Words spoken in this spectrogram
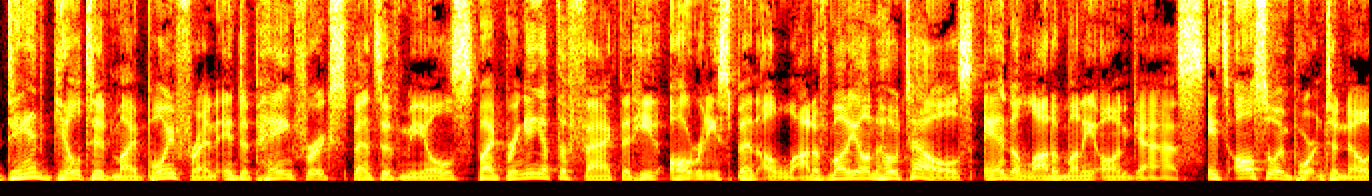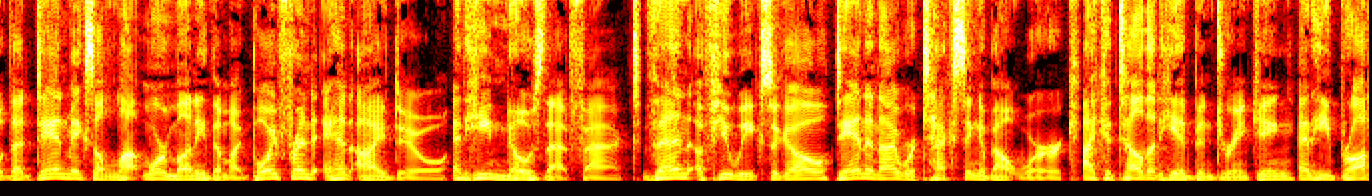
Dan guilted my boyfriend into paying for expensive meals by bringing up the fact that he'd already spent a lot of money on hotels and a lot of money on gas. It's also important to note that Dan makes a lot more money than my boyfriend and I do, and he knows that fact. Then, a few weeks ago, Dan and I were texting about work, I could tell that he had been drinking, and he brought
